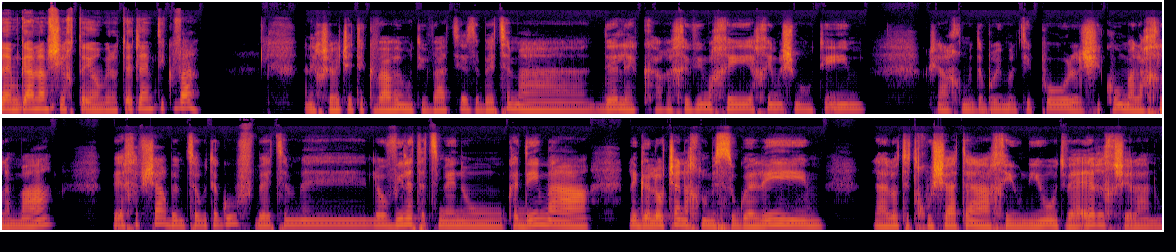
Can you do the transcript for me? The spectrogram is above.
אה, להם גם להמשיך את היום ונותנת להם תקווה. אני חושבת שתקווה ומוטיבציה זה בעצם הדלק, הרכיבים הכי, הכי משמעותיים כשאנחנו מדברים על טיפול, על שיקום, על החלמה, ואיך אפשר באמצעות הגוף בעצם אה, להוביל את עצמנו קדימה, לגלות שאנחנו מסוגלים, להעלות את תחושת החיוניות והערך שלנו,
